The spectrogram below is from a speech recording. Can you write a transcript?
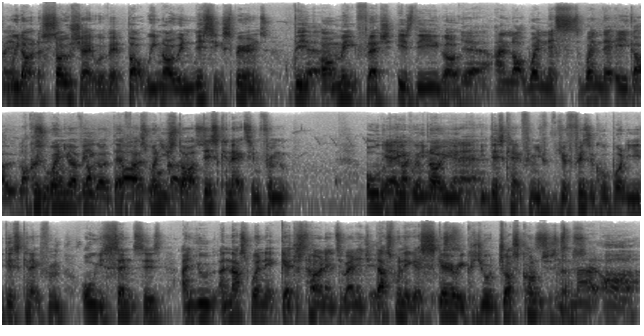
do you we don't associate with it, but we know in this experience, the, Yeah. our meat flesh is the ego. Yeah, and like when this when the ego like Because when you have like, ego death, that's when you start disconnecting from all the Yeah, people your you know. body, You, you disconnect from your, your physical body. You disconnect from all your senses, and you and that's when it You gets. just turn into energy. That's when it gets It's- scary because you're just It's, consciousness. it's mad. Oh,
